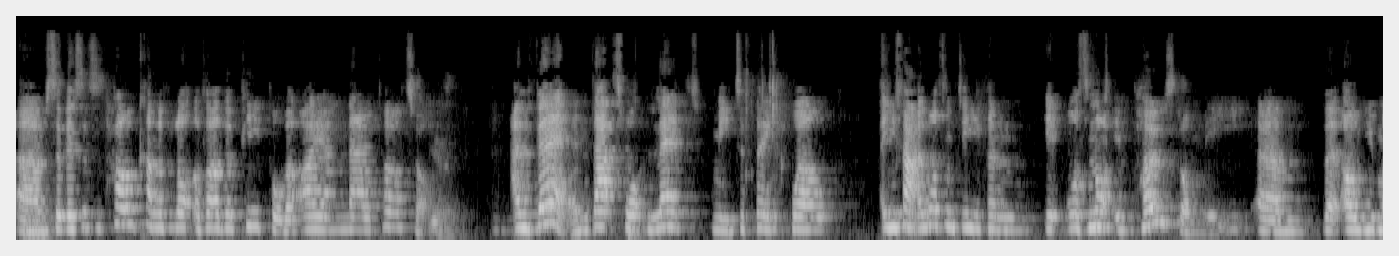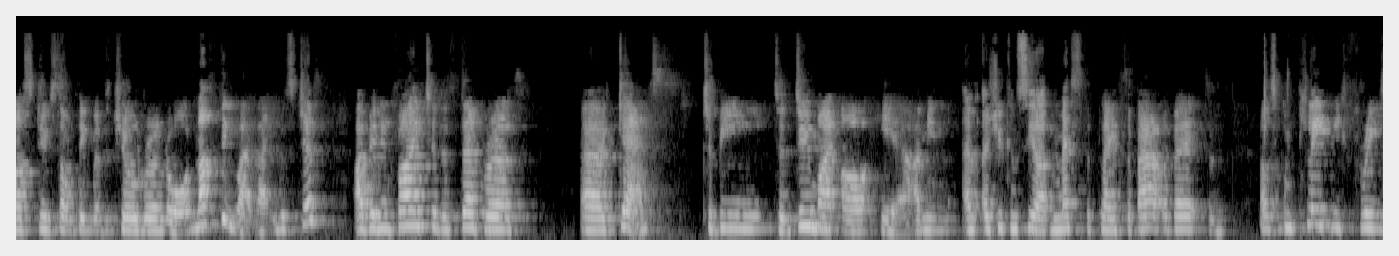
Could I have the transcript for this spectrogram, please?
Um, So there's this whole kind of lot of other people that I am now a part of. And then that's what led me to think, well, in fact, I wasn't even, it was not imposed on me um, that, oh, you must do something with the children or nothing like that. It was just, I've been invited as Deborah's uh, guest to be, to do my art here. I mean, and as you can see, I've messed the place about a bit and I was completely free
